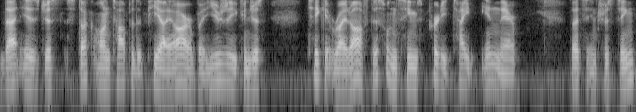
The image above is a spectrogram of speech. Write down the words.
that is just stuck on top of the PIR, but usually you can just take it right off. This one seems pretty tight in there. That's interesting.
